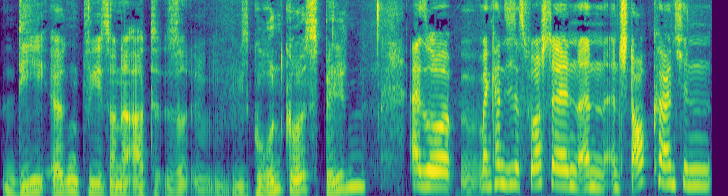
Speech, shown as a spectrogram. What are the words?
die irgendwie so eine Art so, Grundgerüst bilden? Also man kann sich das vorstellen, ein, ein Staubkörnchen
